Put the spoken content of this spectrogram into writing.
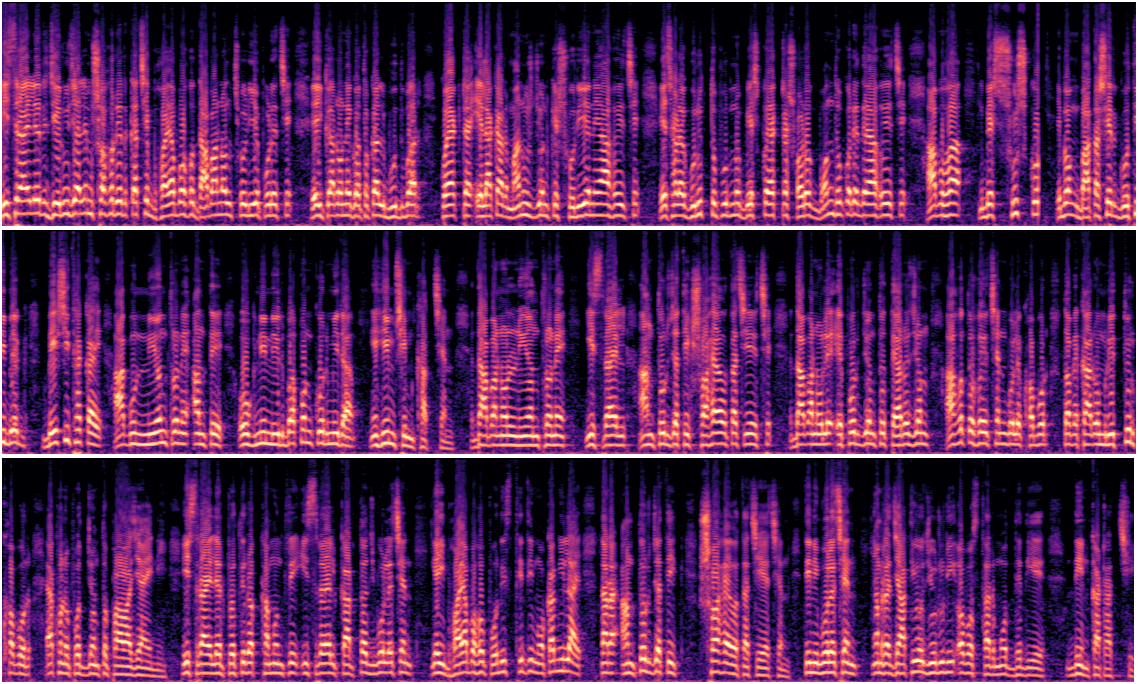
ইসরায়েলের জেরুজালেম শহরের কাছে ভয়াবহ দাবানল ছড়িয়ে পড়েছে। এই কারণে গতকাল বুধবার কয়েকটা এলাকার মানুষজনকে সরিয়ে নেওয়া হয়েছে। এছাড়া গুরুত্বপূর্ণ বেশ কয়েকটা সড়ক বন্ধ করে দেওয়া হয়েছে। আবহাওয়া বেশ শুষ্ক এবং বাতাসের গতিবেগ বেশি থাকায় আগুন নিয়ন্ত্রণে আনতে অগ্নি নির্বাপন কর্মীরা হিমশিম খাচ্ছেন। দাবানল নিয়ন্ত্রণে ইসরায়েল আন্তর্জাতিক সহায়তা চেয়েছে। দাবানলে এ পর্যন্ত ১৩ জন আহত হয়েছেন বলে খবর, তবে কারও মৃত্যুর খবর এখনও পর্যন্ত পাওয়া যায়নি। ইসরায়েলের প্রতিরক্ষামন্ত্রী ইসরায়েল কার্তজ বলেছেন, এই ভয়াবহ পরিস্থিতি মোকাবিলায় তারা আন্তর্জাতিক সহায়তা চেয়েছেন। তিনি বলেছেন, আমরা জাতীয় জরুরি অবস্থার মধ্যে দিয়ে দিন কাটাচ্ছি।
